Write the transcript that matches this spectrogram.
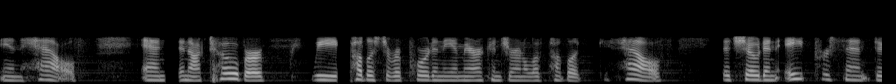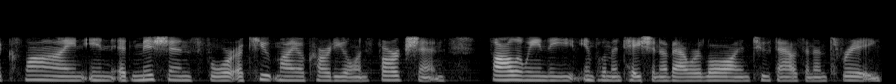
in health. And in October, we published a report in the American Journal of Public Health that showed an 8% decline in admissions for acute myocardial infarction following the implementation of our law in 2003.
